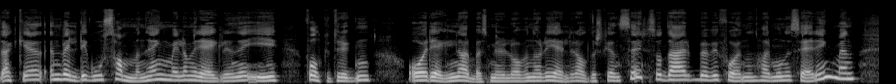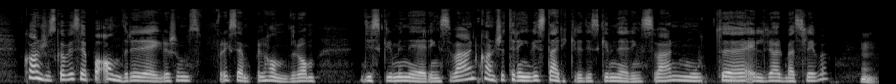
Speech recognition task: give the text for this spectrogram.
det er, ikke en veldig god sammenheng mellom reglene i folketrygden og reglene i arbeidsmiljøloven når det gjelder aldersgrenser. Så der bør vi få en harmonisering. Men kanskje skal vi se på andre regler som f.eks. handler om diskrimineringsvern. Kanskje trenger vi sterkere diskrimineringsvern mot eh, eldre i arbeidslivet. Mm.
